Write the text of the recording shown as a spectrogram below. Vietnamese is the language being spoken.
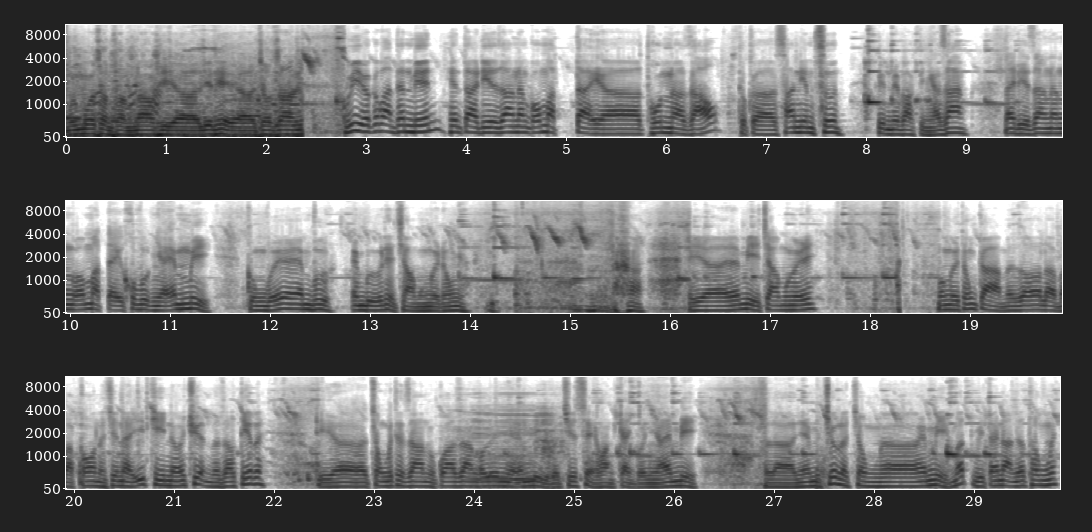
muốn mua sản phẩm nào thì uh, liên hệ uh, cho Giang Quý vị và các bạn thân mến, hiện tại thì Giang đang có mặt tại uh, thôn Nà Giáo thuộc uh, xã Niêm Sơn, huyện Mèo Vạc, tỉnh Hà Giang. Đây thì Giang đang có mặt tại khu vực nhà em Mỹ cùng với em Vư. Em Vư có thể chào mọi người đúng không nhỉ? thì uh, em Mỹ chào mọi người đi. Mọi người thông cảm là do là bà con ở trên này ít khi nói chuyện và giao tiếp ấy. Thì uh, trong cái thời gian vừa qua Giang có lên nhà em Mỹ và chia sẻ hoàn cảnh của nhà em Mỹ Là nhà em Mỹ trước là chồng uh, em Mỹ mất vì tai nạn giao thông ấy.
